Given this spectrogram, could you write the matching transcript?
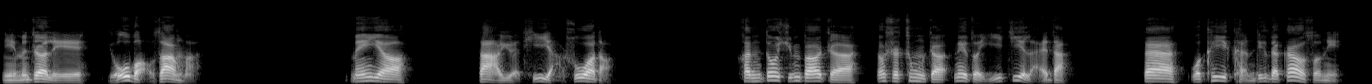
你们这里有宝藏吗？没有，大月提雅说道。很多寻宝者都是冲着那座遗迹来的，但我可以肯定的告诉你，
